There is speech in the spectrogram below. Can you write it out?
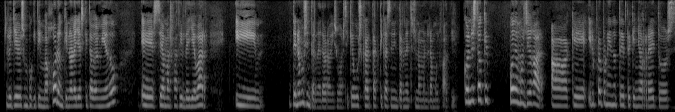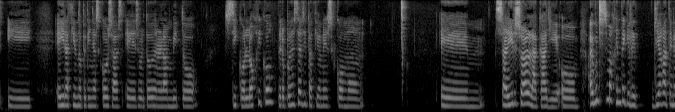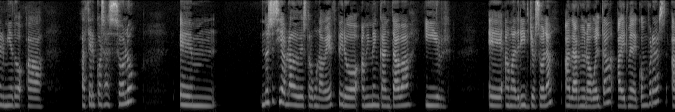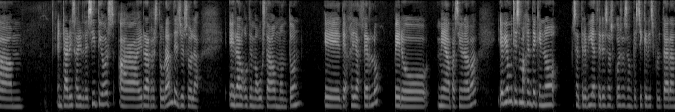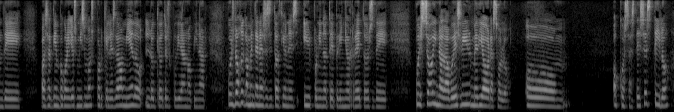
lo lleves un poquitín mejor, aunque no le hayas quitado el miedo, eh, sea más fácil de llevar. Y tenemos internet ahora mismo, así que buscar tácticas en internet es una manera muy fácil. Con esto que podemos llegar a que ir proponiéndote pequeños retos y, e ir haciendo pequeñas cosas, eh, sobre todo en el ámbito psicológico, pero pueden ser situaciones como eh, salir solo a la calle o hay muchísima gente que le llega a tener miedo a hacer cosas solo. Em, no sé si he hablado de esto alguna vez, pero a mí me encantaba ir eh, a Madrid yo sola, a darme una vuelta, a irme de compras, a entrar y salir de sitios, a ir a restaurantes yo sola. Era algo que me gustaba un montón. Eh, dejé de hacerlo, pero me apasionaba. Y había muchísima gente que no se atrevía a hacer esas cosas, aunque sí que disfrutaran de pasar tiempo con ellos mismos porque les daba miedo lo que otros pudieran opinar. Pues lógicamente en esas situaciones ir poniéndote pequeños retos de pues hoy nada, voy a salir media hora solo o, o cosas de ese estilo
